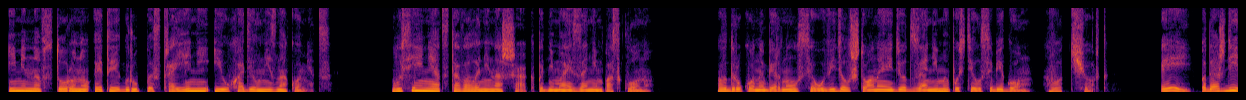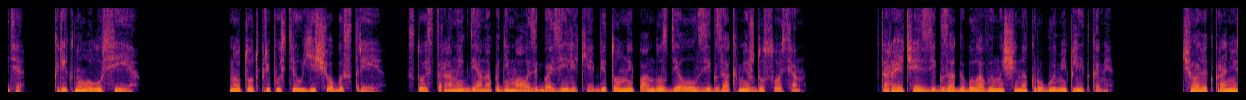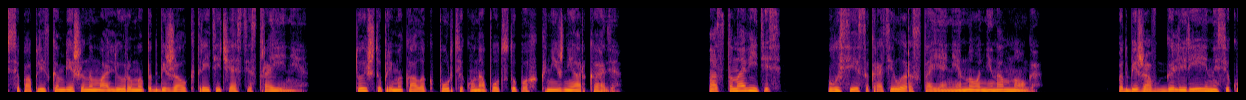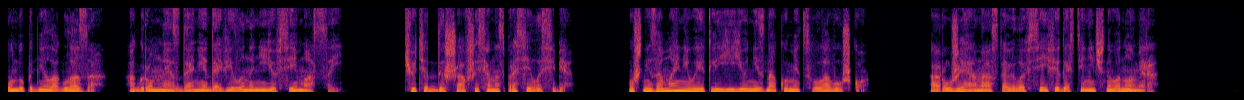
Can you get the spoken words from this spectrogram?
Именно в сторону этой группы строений и уходил незнакомец. Лусия не отставала ни на шаг, поднимаясь за ним по склону. Вдруг он обернулся, увидел, что она идет за ним и пустился бегом. Вот чёрт. «Эй, подождите!» — крикнула Лусия. Но тот припустил еще быстрее. С той стороны, где она поднималась к базилике, бетонный пандус сделал зигзаг между сосен. Вторая часть зигзага была вымощена круглыми плитками. Человек пронесся по плиткам бешеным аллюром и подбежал к третьей части строения, той, что примыкала к портику на подступах к нижней аркаде. «Остановитесь!» Лусия сократила расстояние, но не намного. Подбежав к галерее, на секунду подняла глаза. Огромное здание давило на нее всей массой. Чуть отдышавшись, она спросила себя, уж не заманивает ли ее незнакомец в ловушку. Оружие она оставила в сейфе гостиничного номера.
